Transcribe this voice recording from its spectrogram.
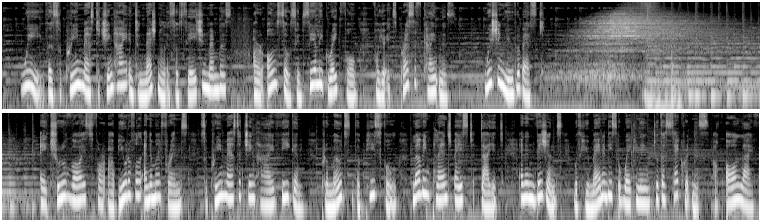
We, the Supreme Master Ching Hai International Association members, are also sincerely grateful for your expressive kindness. Wishing you the best. A true voice for our beautiful animal friends, Supreme Master Ching Hai Vegan promotes the peaceful, loving plant based diet and envisions with humanity's awakening to the sacredness of all life.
